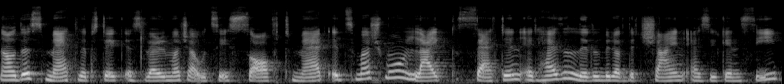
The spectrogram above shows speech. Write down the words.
Now this matte lipstick is very much i would say soft matte. It's much more like satin. It has a little bit of the shine as you can see.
